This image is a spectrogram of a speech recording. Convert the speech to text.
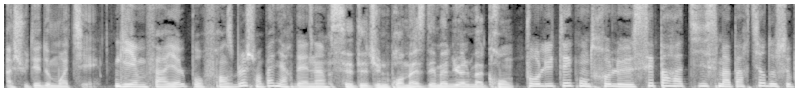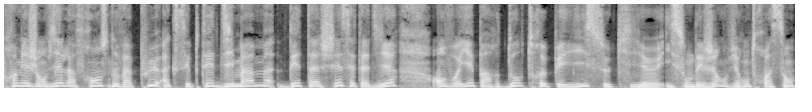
a chuté de moitié. Guillaume Fariol pour France Bleu Champagne-Ardenne. C'était une promesse d'Emmanuel Macron. Pour lutter contre le séparatisme, à partir de ce 1er janvier, la France ne va plus accepter d'imams détachés, c'est-à-dire envoyés par d'autres pays. Ceux qui euh, y sont déjà, environ 300,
